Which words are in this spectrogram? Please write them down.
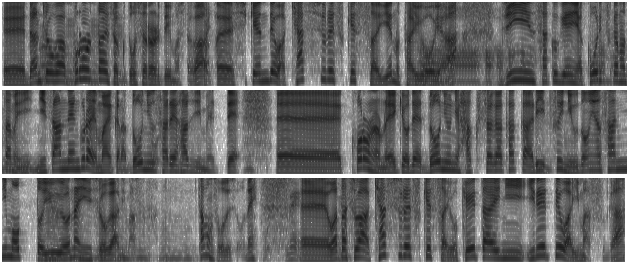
えー団長がコロナ対策とおっしゃられていましたが、えー試験ではキャッシュレス決済への対応や人員削減や効率化のために23年ぐらい前から導入され始めて、えーコロナの影響で導入に拍車がかかり、ついにうどん屋さんにもというような印象があります。うん多分そうでしょうね。ね。えー私はキャッシュレス決済を携帯に入れてはいますが、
